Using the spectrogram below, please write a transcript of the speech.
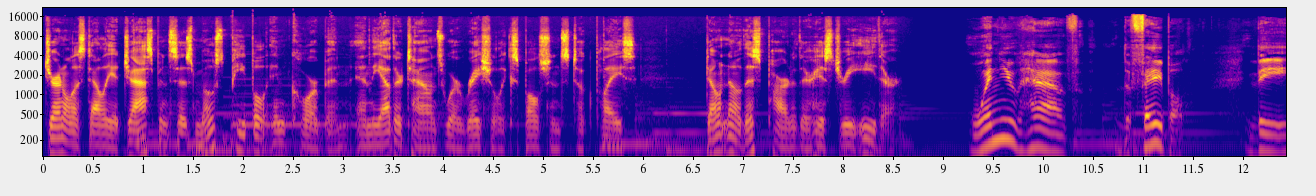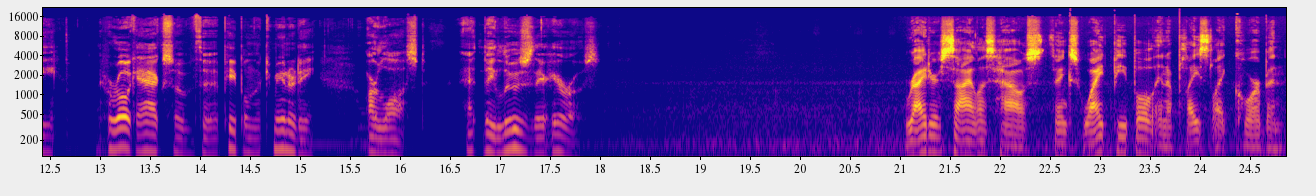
Journalist Elliot Jaspin says most people in Corbin and the other towns where racial expulsions took place don't know this part of their history either. When you have the fable the heroic acts of the people in the community are lost. Uh, they lose their heroes. Writer Silas House thinks white people in a place like Corbin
